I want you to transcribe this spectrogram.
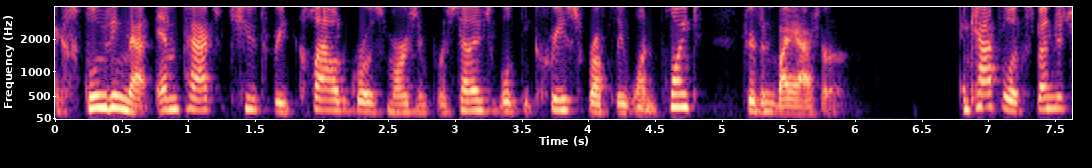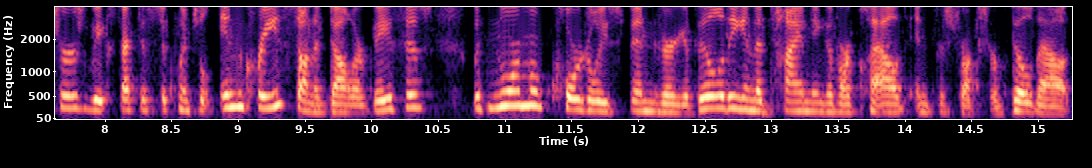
Excluding that impact, Q3 cloud gross margin percentage will decrease roughly 1 point, driven by Azure. In capital expenditures, we expect a sequential increase on a dollar basis, with normal quarterly spend variability and the timing of our cloud infrastructure build-out.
